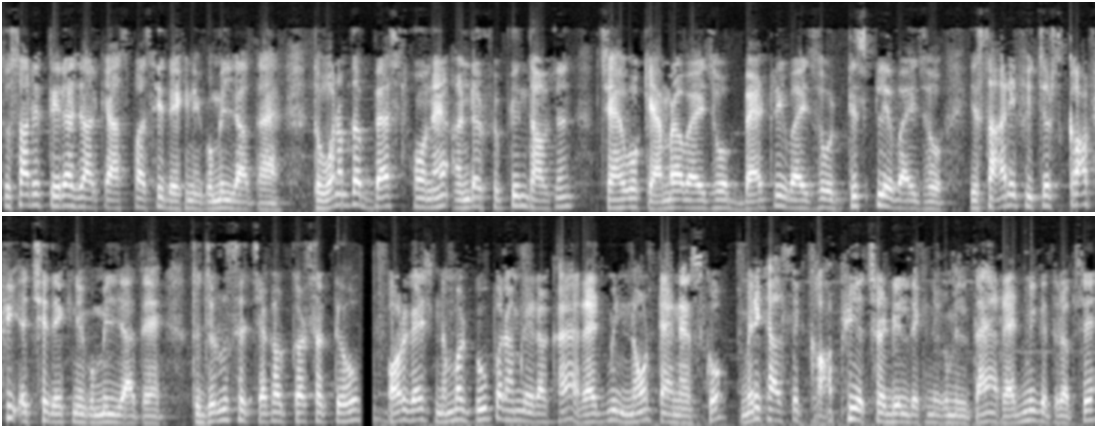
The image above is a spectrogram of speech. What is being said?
तो साढ़े तेरह हज़ार के आसपास ही देखने को मिल जाता है। तो one of the best phone है अंडर फिफ्टीन थाउज़ेंड चाहे वो कैमरा वाइज हो बैटरी वाइज हो डिस्प्ले वाइज हो, ये सारे फीचर्स काफ़ी अच्छे देखने को मिल जाते हैं। तो ज़रूर से चेकआउट कर सकते हो। और गाइस नंबर टू पर हमने रखा है रेडमी नोट टेन एस को। मेरे ख्याल से काफ़ी अच्छा डील देखने को मिलता है रेडमी की तरफ़ से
